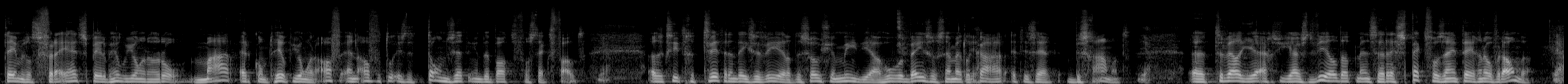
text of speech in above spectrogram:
thema's als vrijheid spelen bij heel veel jongeren een rol. Maar er komt heel veel jongeren af... en af en toe is de toonzetting in het debat volstrekt fout. Ja. Als ik zie het getwitter in deze wereld, de social media... hoe we bezig zijn met elkaar, ja. het is echt beschamend. Ja. Uh, terwijl je juist wil dat mensen respectvol zijn tegenover de ander. Ja.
